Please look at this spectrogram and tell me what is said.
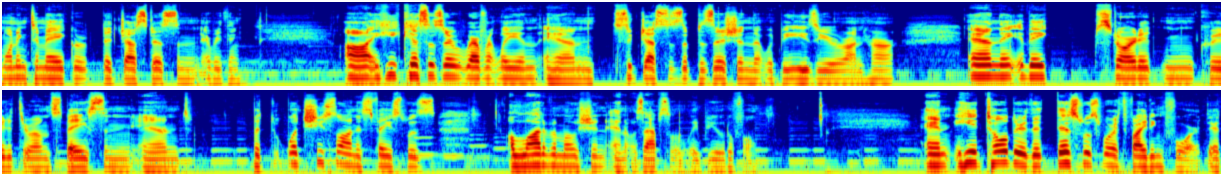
wanting to make or the justice and everything. Uh, he kisses her reverently and, and suggests a position that would be easier on her, and they they started and created their own space and and but what she saw in his face was a lot of emotion and it was absolutely beautiful. And he had told her that this was worth fighting for, that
